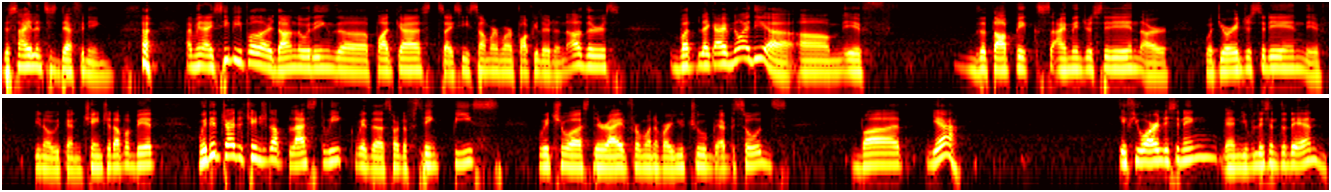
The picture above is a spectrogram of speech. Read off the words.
the silence is deafening. I mean, I see people are downloading the podcasts. I see some are more popular than others, but like I have no idea um, if the topics I'm interested in are what you're interested in. If you know, we can change it up a bit. We did try to change it up last week with a sort of think piece which was derived from one of our YouTube episodes. But yeah, if you are listening and you've listened to the end,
